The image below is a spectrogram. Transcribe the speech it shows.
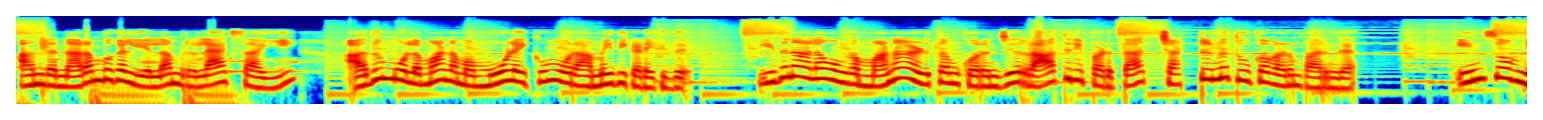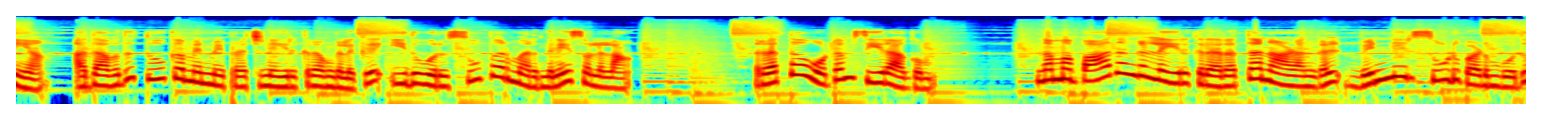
அந்த நரம்புகள் எல்லாம் ரிலாக்ஸ் ஆகி அது மூலமா நம்ம மூளைக்கும் ஒரு அமைதி கிடைக்குது. இதனால உங்க மன அழுத்தம் குறைஞ்சு ராத்திரி படுத்தா சட்டுன்னு தூக்கம் வரும் பாருங்க. இன்சோம்னியா அதாவது தூக்கமின்மை பிரச்சனை இருக்கிறவங்களுக்கு இது ஒரு சூப்பர் மருந்துனே சொல்லலாம். இரத்த ஓட்டம் சீராகும். நம்ம பாதங்கள்ல இருக்கிற ரத்த நாளங்கள் வெந்நீர் சூடுபடும் போது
